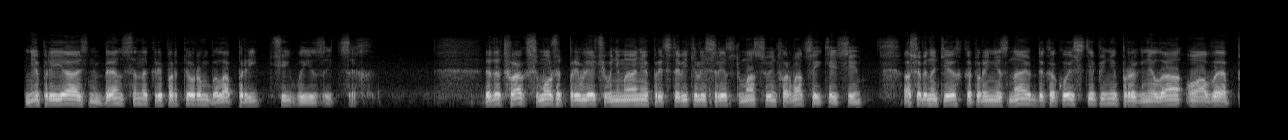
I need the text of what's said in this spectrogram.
Неприязнь Бенсона к репортерам была притчей во языцах. Этот факт сможет привлечь внимание представителей средств массовой информации Кейси, особенно тех, которые не знают, до какой степени прогнила ОАВЭП.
